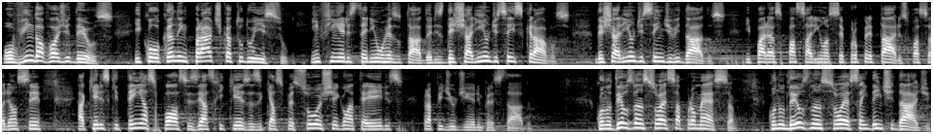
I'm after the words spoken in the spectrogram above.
Ouvindo a voz de Deus e colocando em prática tudo isso, enfim, eles teriam o resultado: eles deixariam de ser escravos, deixariam de ser endividados e passariam a ser proprietários, passariam a ser aqueles que têm as posses e as riquezas e que as pessoas chegam até eles para pedir o dinheiro emprestado. Quando Deus lançou essa promessa, quando Deus lançou essa identidade,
